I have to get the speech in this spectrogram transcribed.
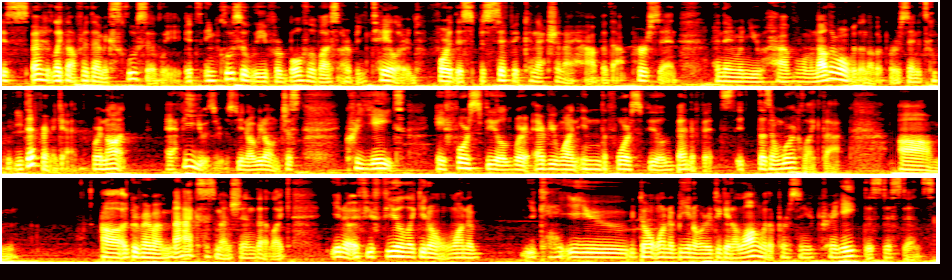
especially like not for them exclusively. It's inclusively for both of us are being tailored for this specific connection I have with that person. And then when you have another one with another person, it's completely different again. We're not FE users. You know, we don't just create a force field where everyone in the force field benefits. It doesn't work like that. Um, uh, a good friend of mine, Max, has mentioned that like, you know, if you feel like you don't want to, you can't, you don't want to be in order to get along with a person, you create this distance.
